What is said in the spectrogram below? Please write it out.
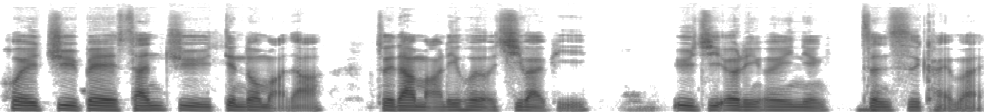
会具备三具电动马达，最大马力会有七百匹，预计二零二一年正式开卖。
